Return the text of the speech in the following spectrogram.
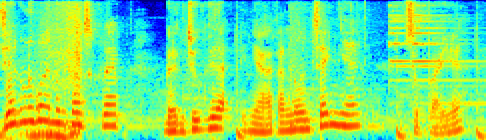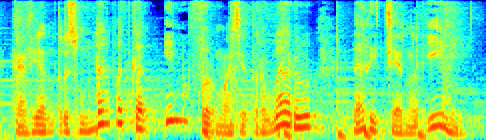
Jangan lupa untuk subscribe dan juga nyalakan loncengnya supaya kalian terus mendapatkan informasi terbaru dari channel ini.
